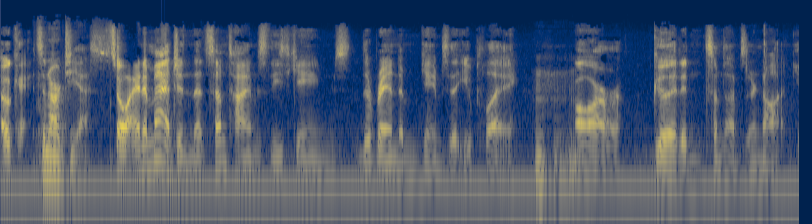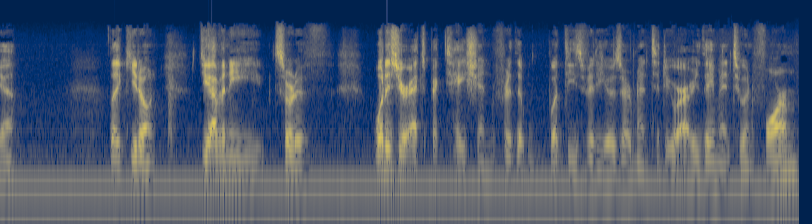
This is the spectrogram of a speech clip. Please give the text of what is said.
Okay. It's an RTS. So I'd imagine that sometimes these games, the random games that you play, Mhm. are good, and sometimes they're not. Yeah. Like you don't. Do you have any sort of? What is your expectation for the what these videos are meant to do? Are they meant to inform?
